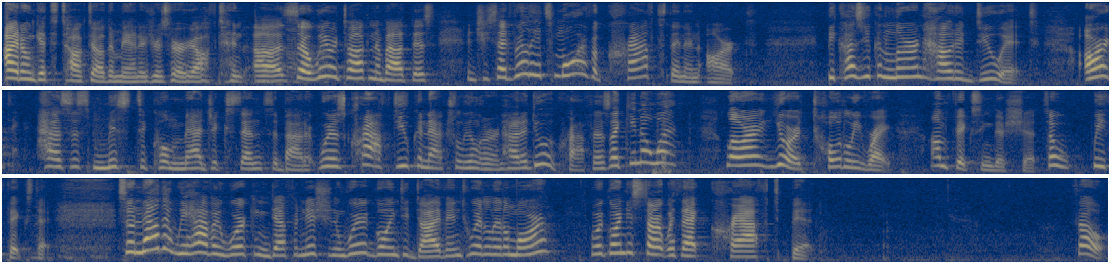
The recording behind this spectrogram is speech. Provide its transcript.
I don't get to talk to other managers very often. Uh, so we were talking about this, and she said, really, it's more of a craft than an art because you can learn how to do it. Art has this mystical magic sense about it, whereas craft, you can actually learn how to do a craft. I was like, you know what, Laura, you're totally right. I'm fixing this shit. So we fixed it. So now that we have a working definition, we're going to dive into it a little more. We're going to start with that craft bit. So,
